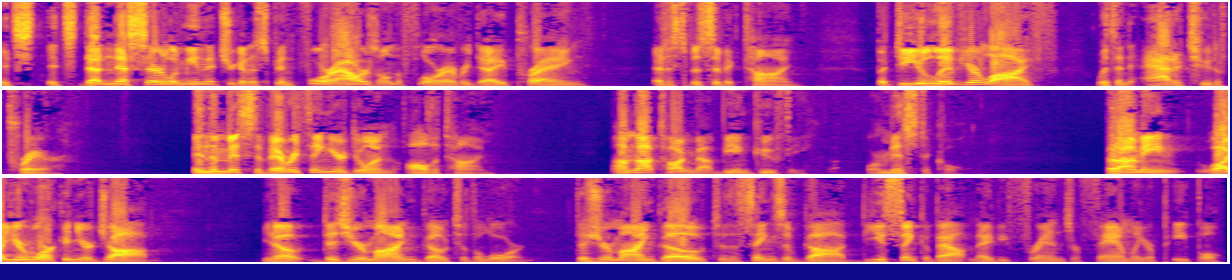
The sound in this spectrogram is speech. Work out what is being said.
It's, it doesn't necessarily mean that you're going to spend four hours on the floor every day praying at a specific time. But do you live your life with an attitude of prayer in the midst of everything you're doing all the time? I'm not talking about being goofy or mystical. But I mean, while you're working your job, you know, does your mind go to the Lord? Does your mind go to the things of God? Do you think about maybe friends or family or people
